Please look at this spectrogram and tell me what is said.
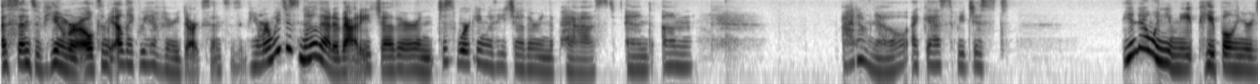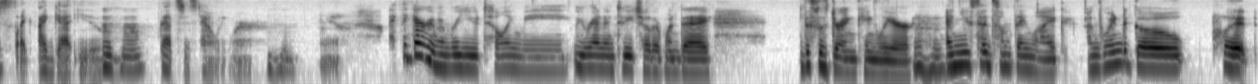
a sense of humor ultimately like we have very dark senses of humor we just know that about each other and just working with each other in the past and um, i don't know i guess we just you know when you meet people and you're just like i get you Mm-hmm. that's just how we were Yeah. I think I remember you telling me we ran into each other one day. This was during King Lear, and you said something like, "I'm going to go put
